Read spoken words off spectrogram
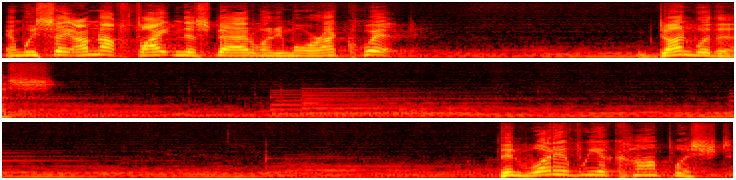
and we say, I'm not fighting this battle anymore, I quit. I'm done with this. Then what have we accomplished?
